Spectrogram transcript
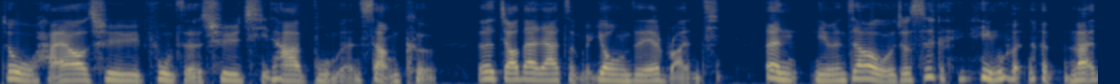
就我还要去负责去其他部门上课，就是教大家怎么用这些软体。但你们知道我就是 英文很烂，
